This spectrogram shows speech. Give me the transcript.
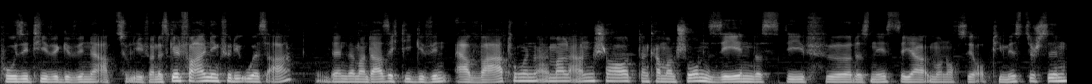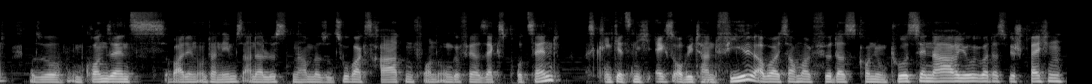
positive Gewinne abzuliefern. Das gilt vor allen Dingen für die USA, denn wenn man da sich die Gewinnerwartungen einmal anschaut, dann kann man schon sehen, dass die für das nächste Jahr immer noch sehr optimistisch sind. Also im Konsens bei den Unternehmensanalysten haben wir so Zuwachsraten von ungefähr 6 Prozent. Das klingt jetzt nicht exorbitant viel, aber ich sage mal, für das Konjunkturszenario, über das wir sprechen,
